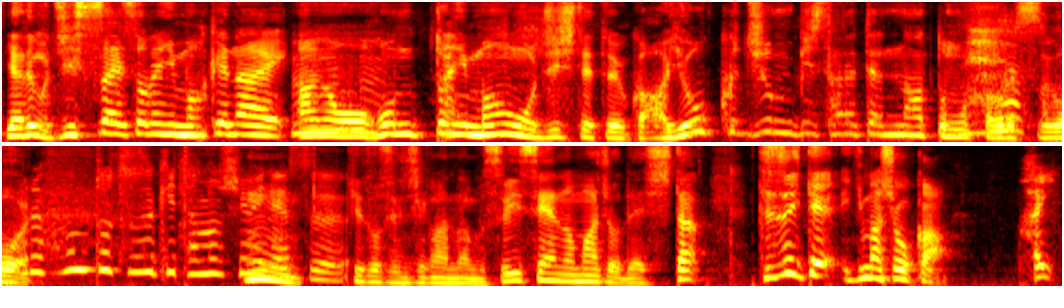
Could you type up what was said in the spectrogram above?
やでも実際それに負けないあの、うん。本当に満を持してというか、あよく準備されてんなと思った、ね俺すごい。これ本当続き楽しみです。うん。機動戦士ガンダム水星の魔女でした。続いていきましょうか。はい。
